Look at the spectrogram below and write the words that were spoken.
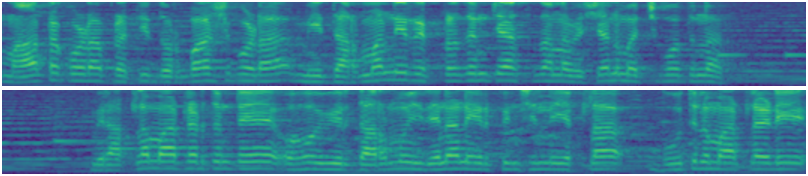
మాట కూడా ప్రతి దుర్భాష కూడా మీ ధర్మాన్ని రిప్రజెంట్ చేస్తుందన్న విషయాన్ని మర్చిపోతున్నారు. మీరు అట్లా మాట్లాడుతుంటే ఓహో వీరి ధర్మం ఇదేనా నేర్పించింది? ఎట్లా బూతులు మాట్లాడి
